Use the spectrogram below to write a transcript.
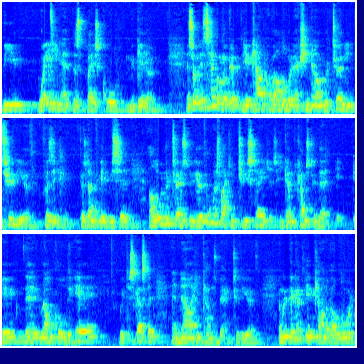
be waiting at this place called Megiddo. And so let's have a look at the account of our Lord actually now returning to the earth physically. Because don't forget, we said our Lord returns to the earth almost like in two stages. He comes to that air, the realm called the air, we discussed it, and now he comes back to the earth. And we pick up the account of our Lord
